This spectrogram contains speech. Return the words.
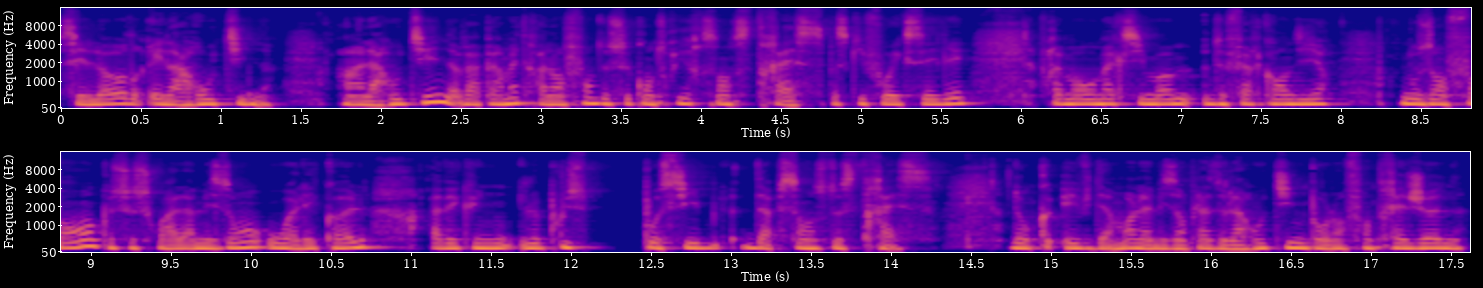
c'est l'ordre et la routine. Hein, la routine va permettre à l'enfant de se construire sans stress, parce qu'il faut exceller vraiment au maximum de faire grandir nos enfants, que ce soit à la maison ou à l'école, avec le plus possible d'absence de stress. Donc évidemment la mise en place de la routine pour l'enfant très jeune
